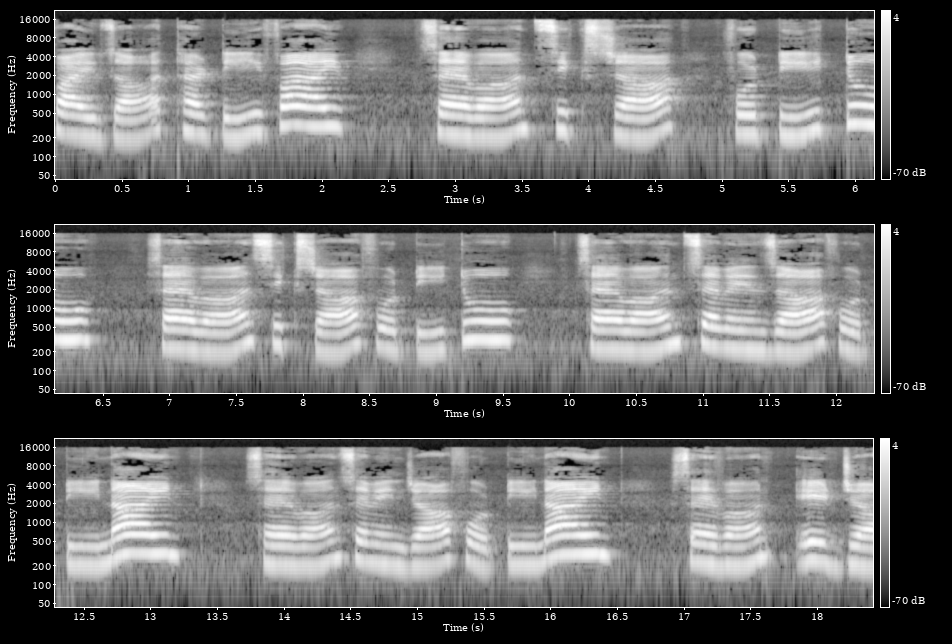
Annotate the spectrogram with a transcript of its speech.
5s are 35 7 are 42 7 are 42 seven seven जा फोर्टी नाइन सेवन सेवन जा फोर्टी नाइन सेवन एट जा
